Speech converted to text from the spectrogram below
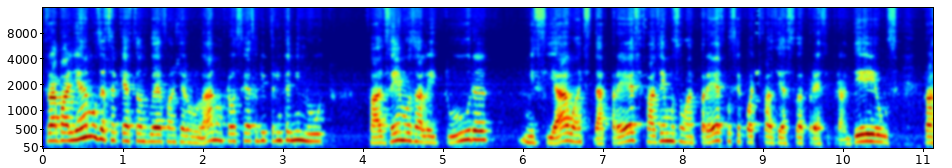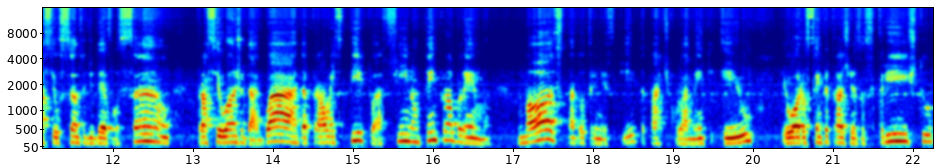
Trabalhamos essa questão do evangelho lá num processo de 30 minutos. Fazemos a leitura inicial antes da prece, fazemos uma prece, você pode fazer a sua prece para Deus, para seu santo de devoção, para seu anjo da guarda, para um espírito afim, não tem problema. Nós, na doutrina espírita, particularmente eu, eu oro sempre para Jesus Cristo,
